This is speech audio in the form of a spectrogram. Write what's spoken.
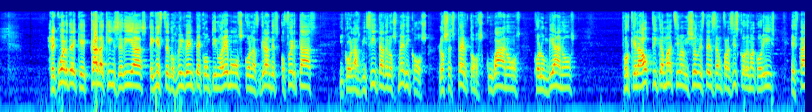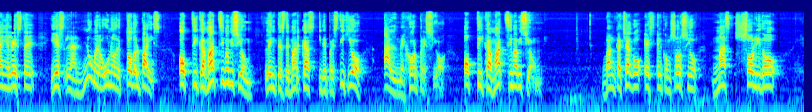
Recuerde que cada 15 días en este 2020 continuaremos con las grandes ofertas y con las visitas de los médicos, los expertos cubanos, colombianos, porque la óptica máxima visión está en San Francisco de Macorís, está en el este y es la número uno de todo el país. Óptica máxima visión, lentes de marcas y de prestigio al mejor precio. Óptica máxima visión. Banca Chago es el consorcio más sólido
